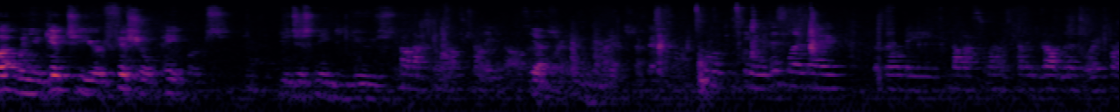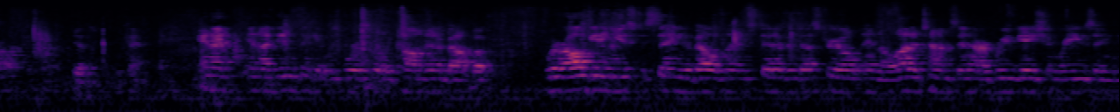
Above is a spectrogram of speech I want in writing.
But when you get to your official papers, you just need to use, oh, Valdosta Lowndes County Development Yes. Authority. yes. Okay. We'll continue with this logo, but there'll be Valdosta Lowndes County Development Authority for all. Yes. Okay. And I, and I didn't think it was worth really commenting about, but we're all getting used to saying development instead of industrial, and a lot of times in our abbreviation, we're using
